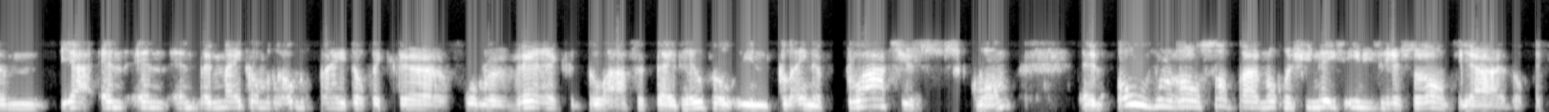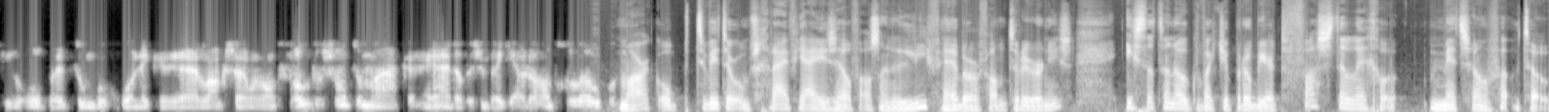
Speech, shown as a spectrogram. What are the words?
Um, ja, en, en, en bij mij kwam het er ook nog bij dat ik uh, voor mijn werk de laatste tijd heel veel in kleine plaatsjes kwam. En overal zat daar nog een Chinees-Indisch restaurant. Ja, dat viel op. En toen begon ik er langzamerhand foto's van te maken. Ja, dat is een beetje uit de hand gelopen. Mark, op Twitter omschrijf jij jezelf als een liefhebber van treurnis. Is dat dan ook wat je probeert vast te leggen met zo'n foto?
